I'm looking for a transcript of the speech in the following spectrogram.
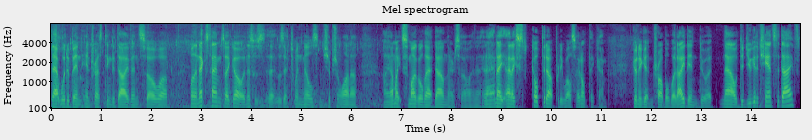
that would have been interesting to dive in. So, uh, well, the next times I go, and this was uh, it was at Twin Mills in Shipshewana, I, I might smuggle that down there. So, and, I- and I, and I and I scoped it out pretty well, so I don't think I'm going to get in trouble. But I didn't do it. Now, did you get a chance to dive?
